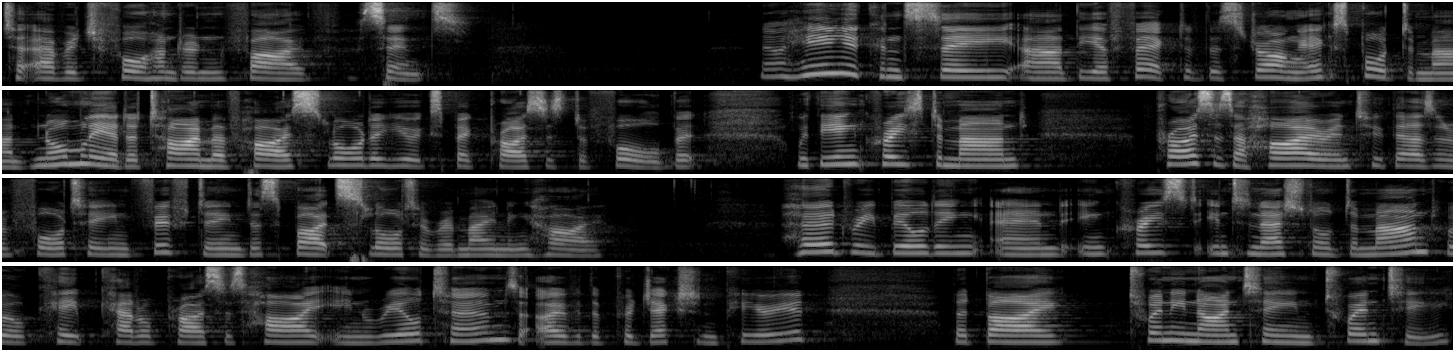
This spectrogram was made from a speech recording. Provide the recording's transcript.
to average 405 cents. Now here you can see uh, the effect of the strong export demand. Normally at a time of high slaughter you expect prices to fall, but with the increased demand Prices are higher in 2014-15 despite slaughter remaining high. Herd rebuilding and increased international demand will keep cattle prices high in real terms over the projection period, but by 2019-20,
